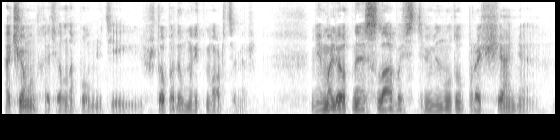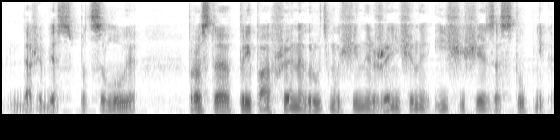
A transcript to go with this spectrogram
О чем он хотел напомнить ей? Что подумает Мортимер? Мимолетная слабость в минуту прощания, даже без поцелуя, просто припавшая на грудь мужчины женщина, ищущая заступника.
